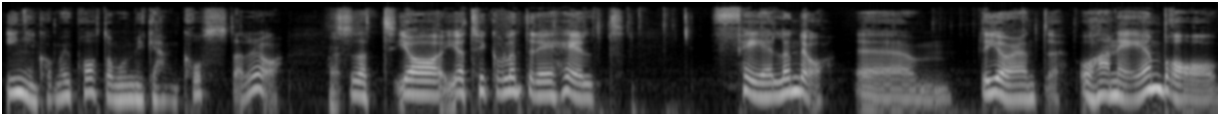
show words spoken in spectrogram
ingen kommer ju prata om hur mycket han kostade då. Så att jag, jag tycker väl inte det är helt fel ändå. Um, det gör jag inte. Och han är en bra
